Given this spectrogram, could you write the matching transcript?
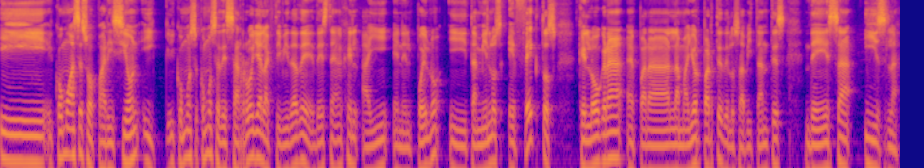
Y cómo hace su aparición y, cómo, cómo, se desarrolla la actividad de, este ángel ahí en el pueblo y también los efectos que logra eh, para la mayor parte de los habitantes de esa isla.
